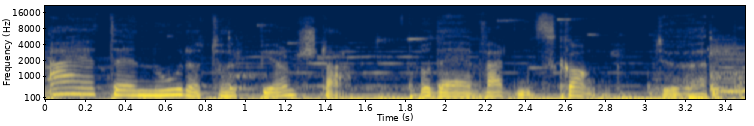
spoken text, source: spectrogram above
Jeg heter Nora Torp Bjørnstad, og det er Verdens gang du hører på.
